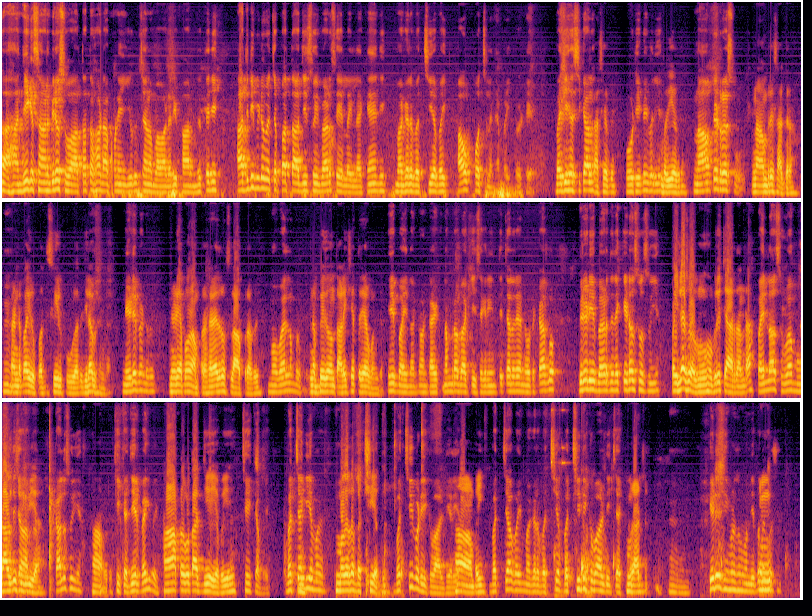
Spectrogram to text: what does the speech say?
ਹਾਂਜੀ ਕਿਸਾਨ ਵੀਰੋ ਸਵਾਗਤ ਆ ਤੁਹਾਡਾ ਆਪਣੇ YouTube channel Baba dairy farm ਦੇ ਉੱਤੇ ਜੀ। ਅੱਜ ਦੀ ਵੀਡੀਓ ਵਿੱਚ ਆਪਾਂ ਤਾਜੀ ਸੂਈ ਬੜ ਸੇਲ ਲਈ ਲੈ ਕੇ ਆਏ ਜੀ। ਮਗਰ ਬੱਚੀ ਆ ਬਾਈ ਆਓ ਪੁੱਛ ਲੈਂਦੇ ਆ ਬਾਈ ਤੁਹਾਡੇ ਬਾਈ ਜੀ ਸਤਿ ਸ਼੍ਰੀ ਅਕਾਲ। ਅੱਛਾ ਵੀਰੇ ਹੋ ਠੀਕ ਹੈ ਵਧੀਆ? ਵਧੀਆ ਵੀਰੇ ਨਾਮ ਤੇ ਐਡਰੈਸ ਨਾਮ ਵੀਰੇ ਸਾਗਰ। ਪਿੰਡ ਭਾਈ ਰੂਪਾ ਤਹਿਸੀਲ ਫੂਲਾ ਤੇ ਜ਼ਿਲ੍ਹਾ ਬਠਿੰਡਾ। ਨੇੜੇ ਪਿੰਡ ਬਾਈ? ਨੇੜੇ ਆਪਾਂ ਰਾਮਪੁਰਾ ਖੜਾ ਇਧਰੋਂ ਸਲਾਪੁਰਾ ਵੀਰੇ। ਮੋਬਾਈਲ ਨੰਬਰ 90 ਤੋਂ 39 76052 ਇਹ ਬਾਈ ਦਾ ਕੰਟੈਕਟ ਨੰਬਰ ਆ ਬਾਕੀ ਸਕਰੀਨ ਤੇ ਚੱਲ ਰਿਹਾ ਨੋਟ ਕਰ ਲਓ। ਵੀਰੇ ਜਿਹੜੀ ਬੈਠ ਦੇ ਨੇ ਕਿਹੜਾ ਸੂਈ ਹੈ ਪਹਿਲਾ ਸੁਆ ਮੂੰਹ ਵੀਰੇ ਚਾਰ ਦੰਦ ਦਾ ਪਹਿਲਾ ਸੂਆ ਮੂੰਹ ਕੱਲ ਦੀ ਸੂਈ ਵੀ ਆ ਕੱਲ ਸੂਈ ਹੈ ਹਾਂ ਵੀਰੇ। ਠੀਕ ਹੈ ਜੇਰ ਪੈ ਗਈ ਬਾਈ? ਹਾਂ ਆਪਣੇ ਕੋਲ ਤਾਂ ਅੱਜ ਹੀ ਆਈ ਆ ਬਈ ਇਹ। ਠੀਕ ਹੈ ਬਾਈ। ਬੱਚਾ ਕੀ ਹੈ ਮਗਰ? ਮਗਰ ਤਾਂ ਬੱਚੀ ਆ ਬਈ। ਬੱਚੀ ਬੜੀ ਕੁਆਲਿਟੀ ਵਾਲੀ ਹੈ। ਬਈ। ਬੱਚਾ ਬਾਈ ਮਗਰ ਬੱਚੀ ਆ, ਬੱਚੀ ਦੀ ਕੁਆਲਿਟੀ ਚੈੱਕ ਮਰਾਡ ਹੂੰ। ਕਿਹੜੇ ਸੀਮਨ ਸੰਬੰਧੀ ਪਤਾ ਹਮ, ਕੁਛ?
